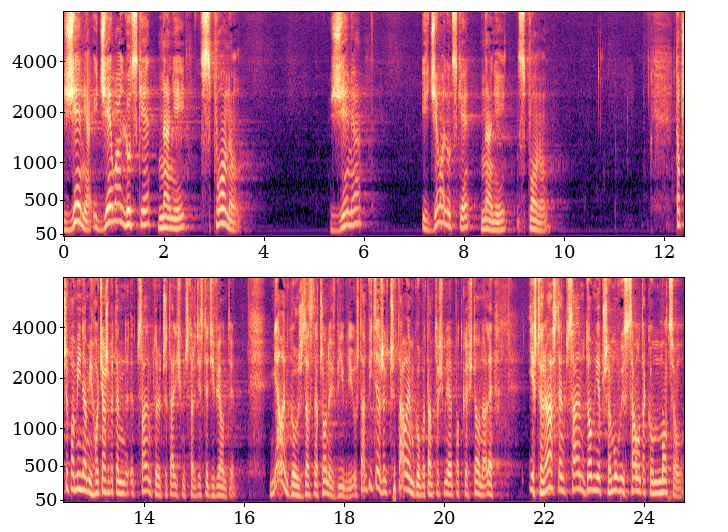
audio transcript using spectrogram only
Ziemia i dzieła ludzkie na niej spłoną. Ziemia i dzieła ludzkie na niej spłoną. To przypomina mi chociażby ten psalm, który czytaliśmy, 49. Miałem go już zaznaczony w Biblii, już tam widzę, że czytałem go, bo tam coś miałem podkreślone, ale jeszcze raz ten psalm do mnie przemówił z całą taką mocą.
